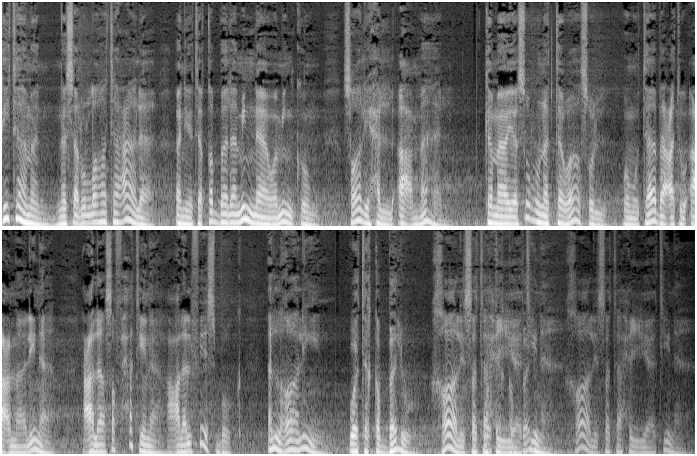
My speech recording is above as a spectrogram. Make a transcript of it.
ختاما نسأل الله تعالى أن يتقبل منا ومنكم صالح الأعمال. كما يسرنا التواصل ومتابعة أعمالنا على صفحتنا على الفيسبوك الغالين. وتقبلوا خالص تحياتنا. خالص تحياتنا.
